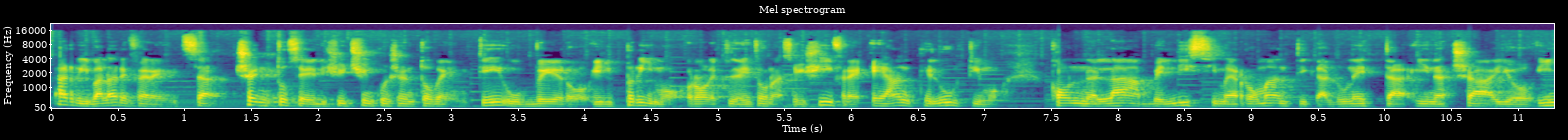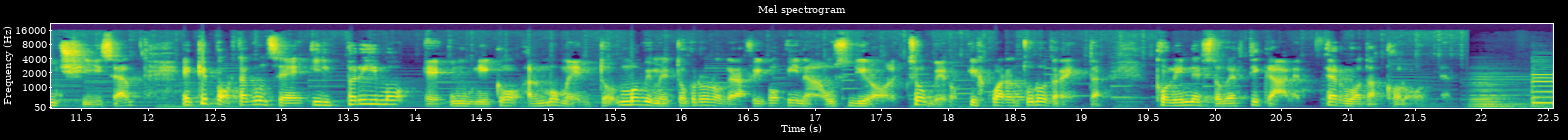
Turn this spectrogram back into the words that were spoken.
arriva la referenza 116-520, ovvero il primo Rolex Daytona 6 cifre e anche l'ultimo con la bellissima e romantica lunetta in acciaio incisa e che porta con sé il primo e unico al momento movimento cronografico in house di Rolex, ovvero il 4130 con innesto verticale e ruota a colonne.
